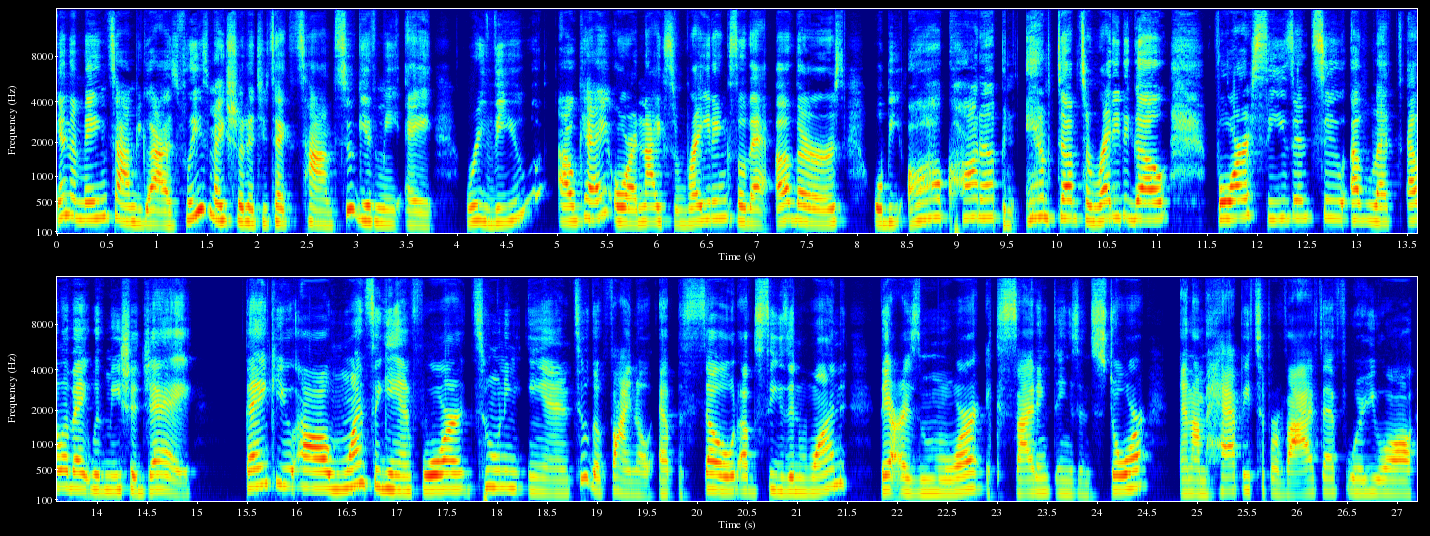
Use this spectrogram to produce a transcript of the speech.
In the meantime, you guys, please make sure that you take the time to give me a review okay, or a nice rating so that others will be all caught up and amped up to ready to go for season two of Let's Elevate with Misha J. Thank you all once again for tuning in to the final episode of season one. There is more exciting things in store, and I'm happy to provide that for you all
